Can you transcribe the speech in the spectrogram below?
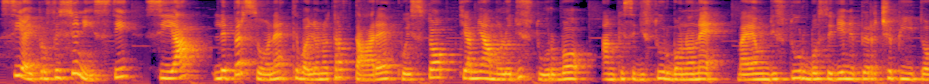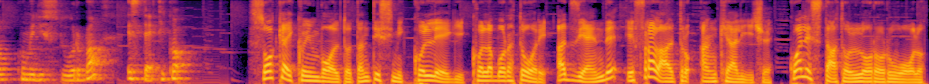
sia i professionisti sia le persone che vogliono trattare questo, chiamiamolo disturbo, anche se disturbo non è, ma è un disturbo se viene percepito come disturbo, estetico So che hai coinvolto tantissimi colleghi, collaboratori, aziende e fra l'altro anche Alice. Qual è stato il loro ruolo?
